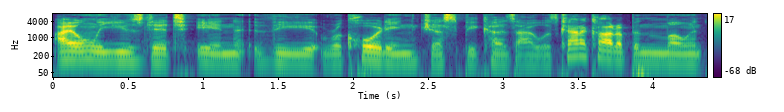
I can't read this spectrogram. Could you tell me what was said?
I only used it in the recording just because I was kind of caught up in the moment.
